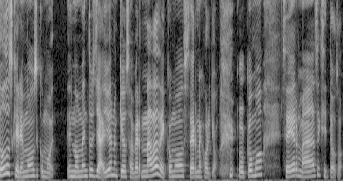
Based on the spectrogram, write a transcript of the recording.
Todos queremos como en momentos ya, yo no quiero saber nada de cómo ser mejor yo, o cómo ser más exitoso,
